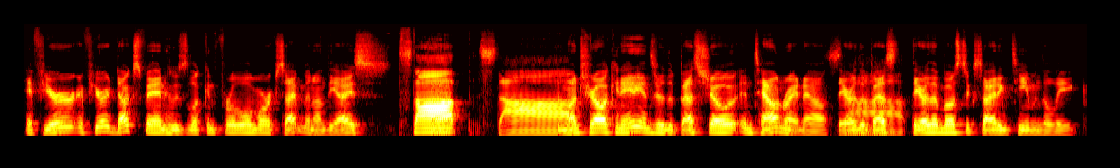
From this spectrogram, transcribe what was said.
if you're if you're a Ducks fan who's looking for a little more excitement on the ice, Stop. Uh, the Stop. Montreal Canadiens are the best show in town right now. They are the best. They are the most exciting team in the league,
